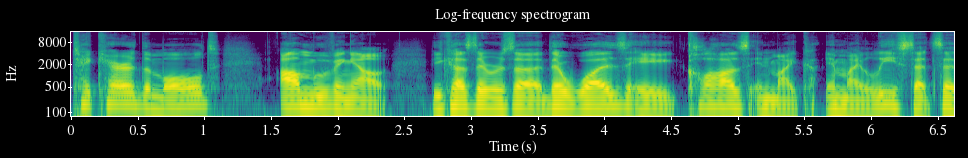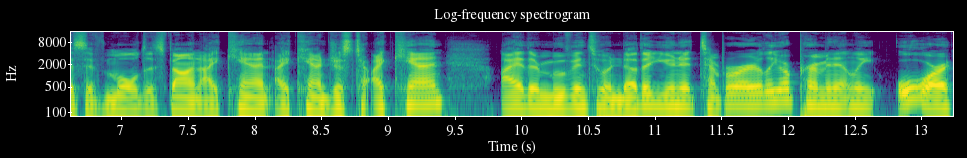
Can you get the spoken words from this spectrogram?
take care of the mold. I'm moving out because there was a there was a clause in my in my lease that says if mold is found, I can't I can't just I can either move into another unit temporarily or permanently, or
